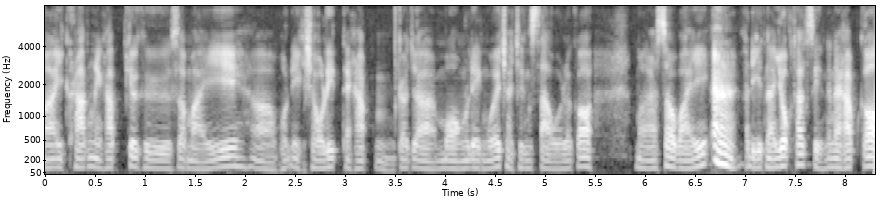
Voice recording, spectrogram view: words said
มาอีกครั้งนะครับก็คือสมัยพลเอกชวลิตนะครับก็จะมองเล็งไว้ฉะเชิงเซาแล้วก็มาสมัยอดีตนายกทักษิณนะครับ ก็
